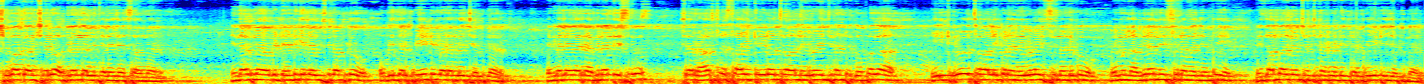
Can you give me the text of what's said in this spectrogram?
శుభాకాంక్షలు అభినందనలు తెలియజేస్తా ఉన్నాను. ఇందాక మేము ఒక టెంట్ కింద చూసినప్పుడు ఒక ఇద్దరు పీఈటీ మేడంలు చెప్పినారు. ఎమ్మెల్యే గారిని అభినందిస్తూ సార్ రాష్ట్ర స్థాయి క్రీడోత్సవాలు నిర్వహించినంత గొప్పగా ఈ క్రీడోత్సవాలు ఇక్కడ నిర్వహిస్తున్నందుకు మిమ్మల్ని అభినందిస్తున్నామని చెప్పి నిజామాబాద్ నుంచి వచ్చినటువంటి ఇద్దరు పీఈటీ చెప్పినారు.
